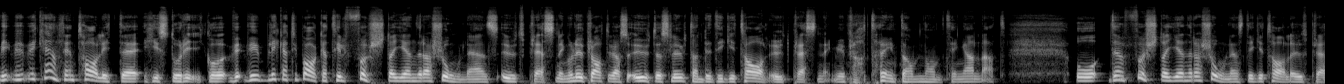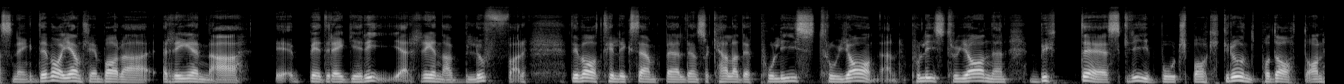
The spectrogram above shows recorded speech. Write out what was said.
vi, vi, kan egentligen ta lite historik och vi, vi, blickar tillbaka till första generationens utpressning och nu pratar vi alltså uteslutande digital utpressning. Vi pratar inte om någonting annat. Och den första generationens digitala utpressning, det var egentligen bara rena eh, bedrägerier, rena bluffar. Det var till exempel den så kallade polistrojanen. Polistrojanen bytte bytte skrivbordsbakgrund på datorn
